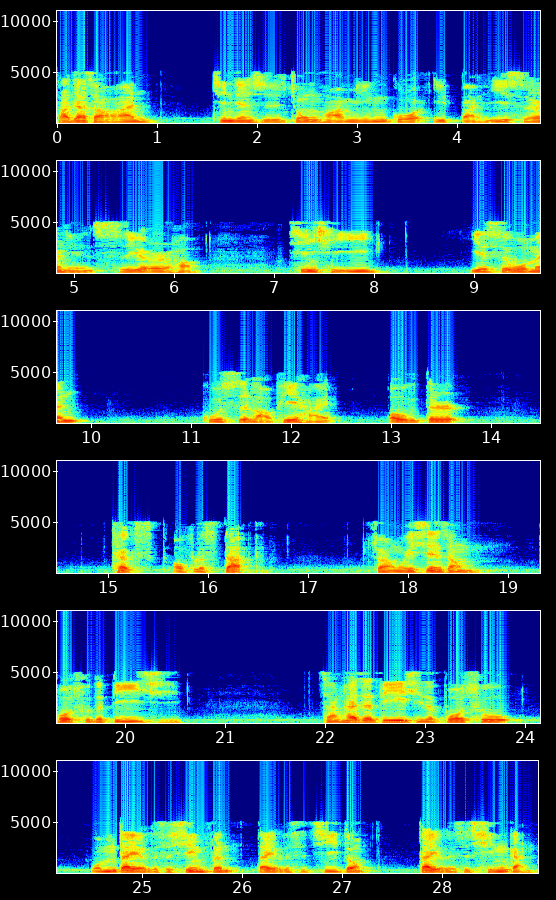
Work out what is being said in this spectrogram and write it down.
大家早安，今天是中华民国一百一十二年十月二号，星期一，也是我们股市老屁孩 Older Tax of the Stock 转为线上播出的第一集。展开这第一集的播出，我们带有的是兴奋，带有的是激动。带有的是情感，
